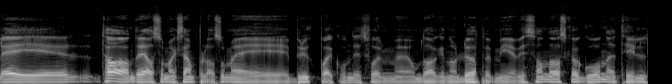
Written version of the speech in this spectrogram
er i Ta Andreas som eksempel, som er i brukbar kondisform eh, om dagen og løper mye. Hvis han da skal gå ned til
